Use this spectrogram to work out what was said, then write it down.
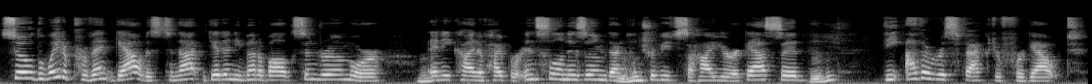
So the way to prevent gout is to not get any metabolic syndrome or Mm-hmm. any kind of hyperinsulinism that contributes to high uric acid. Mm-hmm. The other risk factor for gout,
